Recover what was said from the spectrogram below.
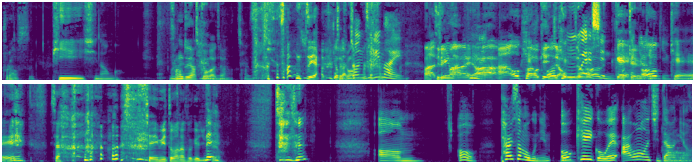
풀하우스. 비 씨 나온 거. 상두야 학교 잘 가자. 상두야 학교 죄송합니다. 전 드림하이. 아, 드림하이. 아, 아, 오케이. 아, 오케이, 인정. 공부의 신. 오케이. 오케이, 오케이. 네. 자, 제이미 또 하나 소개해 주세요. 네. 저는 음, 어 8359님, OK Go의 I Won't Let You Down이요.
